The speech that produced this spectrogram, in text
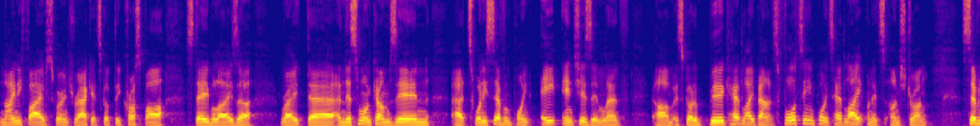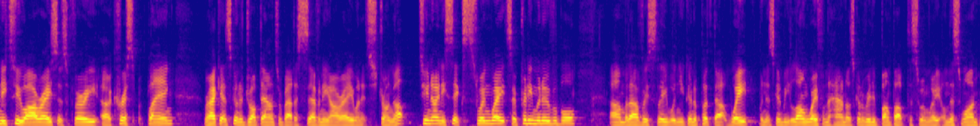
95 square inch racket. It's got the crossbar stabilizer right there. And this one comes in at 27.8 inches in length. Um, it's got a big headlight balance, 14 points headlight when it's unstrung, 72 RA, so it's very uh, crisp playing. Racket's going to drop down to about a 70 RA when it's strung up. 296 swing weight, so pretty maneuverable. Um, but obviously, when you're going to put that weight, when it's going to be a long way from the handle, it's going to really bump up the swing weight on this one.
